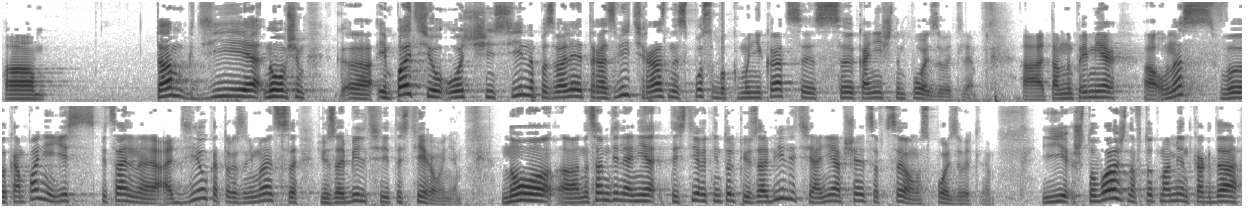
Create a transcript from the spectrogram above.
Там, где, ну, в общем, эмпатию очень сильно позволяет развить разные способы коммуникации с конечным пользователем. А, там, например, а, у нас в компании есть специальный отдел, который занимается юзабилити и тестированием. Но а, на самом деле они тестируют не только юзабилити, они общаются в целом с пользователем. И что важно, в тот момент, когда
